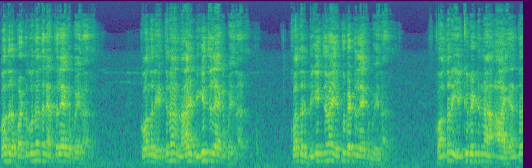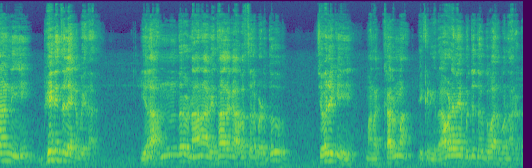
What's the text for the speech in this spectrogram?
కొందరు పట్టుకున్న తను ఎత్తలేకపోయినారు. కొందరు ఎత్తిన నారి బిగించలేకపోయినారు. కొందరు బిగించినా ఎక్కువ పెట్టలేకపోయినారు. కొందరు ఎక్కుపెట్టిన ఆ యంత్రాన్ని భేదించలేకపోయినారు. ఇలా అందరూ నానా విధాలుగా అవస్థలు పడుతూ చివరికి మన కర్మ ఇక్కడికి రావడమే బుద్ధి తక్కువ అనుకున్నారట.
